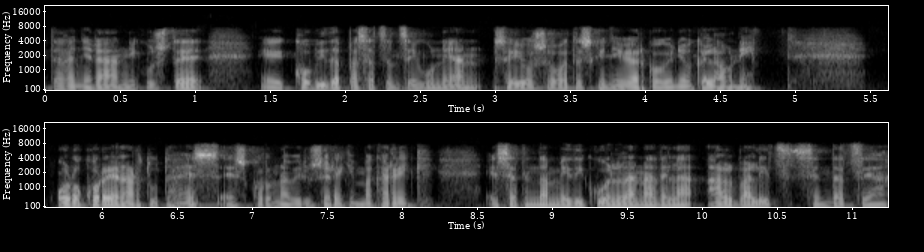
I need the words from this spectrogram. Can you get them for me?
eta gainera nik uste e, covid pasatzen zaigunean, zei oso bat eskaini beharko geniokela honi. Orokorrean hartuta ez, ez koronavirusarekin bakarrik. Ezaten da medikuen lana dela albalitz zendatzea,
